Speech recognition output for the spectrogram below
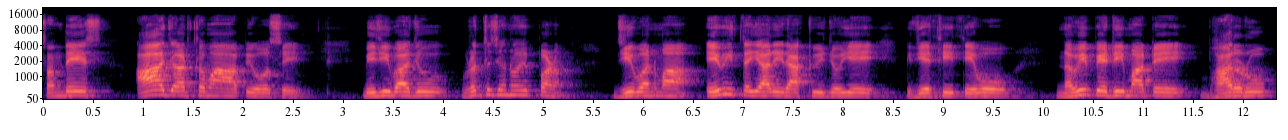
સંદેશ આ જ અર્થમાં આપ્યો હશે. બીજી બાજુ વૃદ્ધજનોએ પણ જીવનમાં એવી તૈયારી રાખવી જોઈએ જેથી તેઓ નવી પેઢી માટે ભારરૂપ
